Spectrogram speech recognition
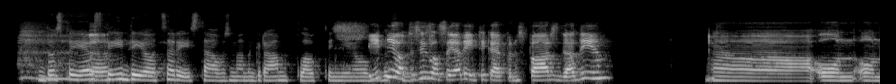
Dostojevska idiots arī stāv uz mana grāmatu plauktiņa. Idiots es izlasīju arī tikai pirms pāris gadiem. Uh, un, un,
